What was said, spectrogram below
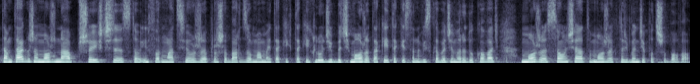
Tam także można przyjść z tą informacją, że proszę bardzo, mamy takich, takich ludzi, być może takie i takie stanowiska będziemy redukować, może sąsiad, może ktoś będzie potrzebował.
